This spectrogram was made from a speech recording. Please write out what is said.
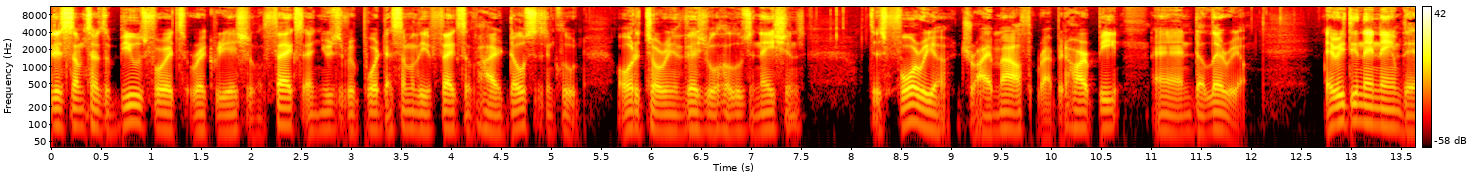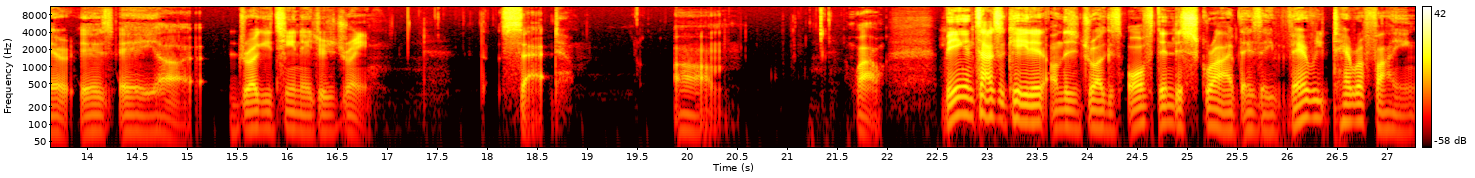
It is sometimes abused for its recreational effects, and users report that some of the effects of higher doses include auditory and visual hallucinations, dysphoria, dry mouth, rapid heartbeat, and delirium. Everything they name there is a uh, druggy teenager's dream. Sad. Um, wow. Being intoxicated on this drug is often described as a very terrifying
